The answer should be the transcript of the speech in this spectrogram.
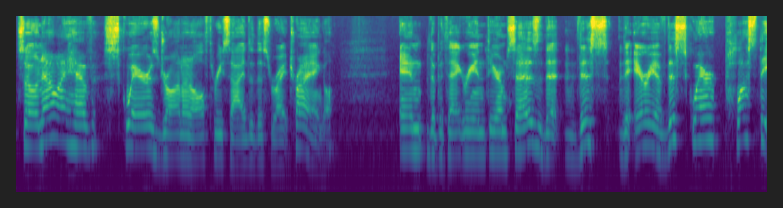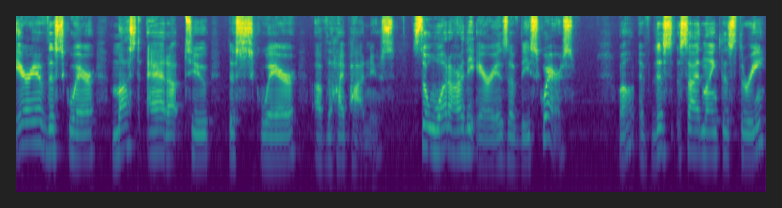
So now I have squares drawn on all three sides of this right triangle. And the Pythagorean theorem says that this, the area of this square plus the area of this square must add up to the square of the hypotenuse. So what are the areas of these squares? Well, if this side length is 3,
